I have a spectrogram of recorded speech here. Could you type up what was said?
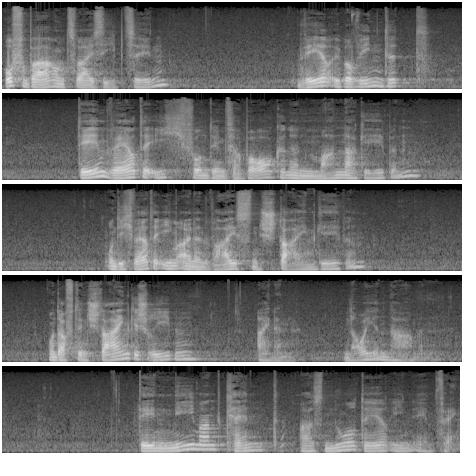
Offenbarung 2.17. Wer überwindet, dem werde ich von dem verborgenen Manna geben und ich werde ihm einen weißen Stein geben und auf den Stein geschrieben einen neuen Namen den niemand kennt als nur der ihn empfängt.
